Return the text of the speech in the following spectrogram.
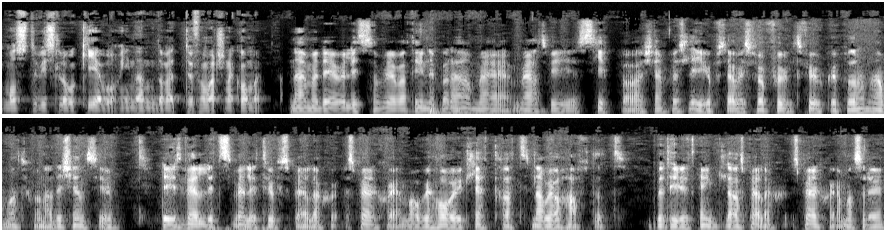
måste vi slå Kevo innan de här tuffa matcherna kommer. Nej men det är väl lite som vi har varit inne på det här med, med att vi skippar Champions League och på så vis får fullt fokus på de här matcherna. Det känns ju, det är ett väldigt, väldigt tufft spelschema och vi har ju klättrat när vi har haft ett betydligt enklare spelschema. Så det,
